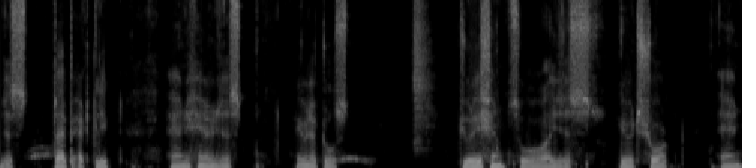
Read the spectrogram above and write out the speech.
Just type add clicked and here just give the toast duration. So I just give it short and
